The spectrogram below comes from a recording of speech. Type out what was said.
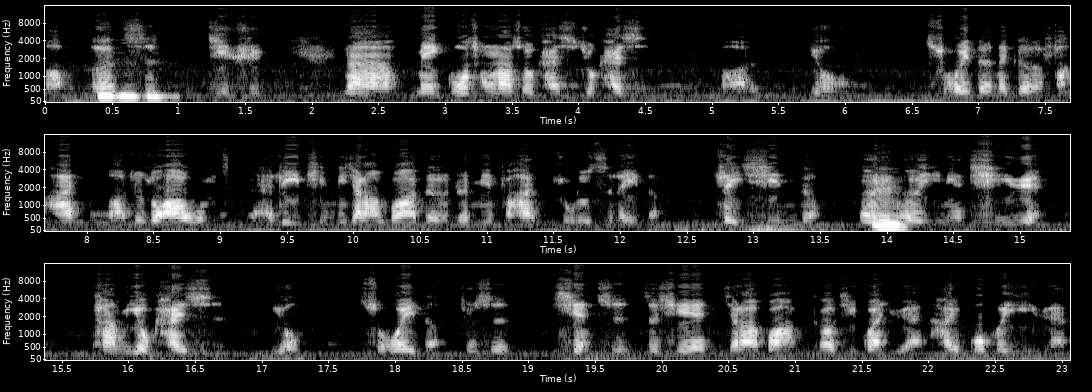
啊，而是继续。那美国从那时候开始就开始啊，有所谓的那个法案啊，就是说啊，我们来力挺尼加拉瓜的人民法案，诸如此类的。最新的二零二一年七月，他们又开始有所谓的，就是限制这些尼加拉瓜高级官员还有国会议员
